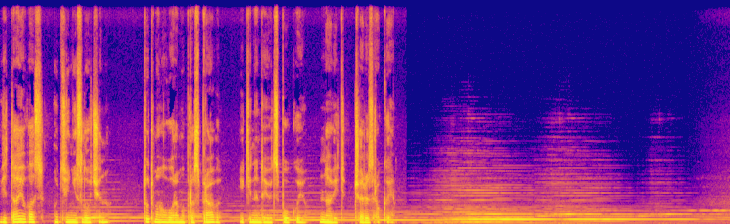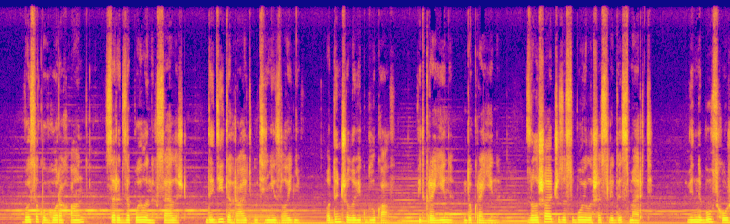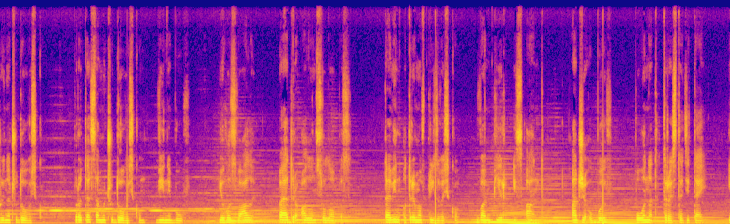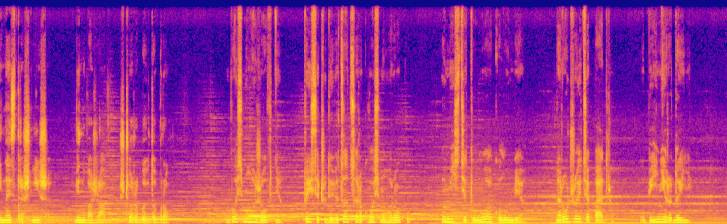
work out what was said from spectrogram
Вітаю вас у тіні злочину. Тут ми говоримо про справи, які не дають спокою навіть через роки. Високо в горах Анд, серед запилених селищ, де діти грають у тіні злиднів, один чоловік блукав від країни до країни, залишаючи за собою лише сліди смерті. Він не був схожий на чудовисько, проте саме чудовиськом він і був. Його звали Педро Алонсо Лопес, та він отримав прізвисько Вампір із Анд, адже убив понад 300 дітей, і найстрашніше він вважав, що робив добро. 8 жовтня 1948 року у місті Тулуа, Колумбія, народжується Педро у бійній родині.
